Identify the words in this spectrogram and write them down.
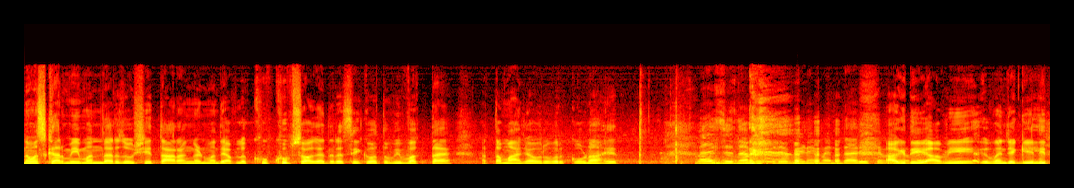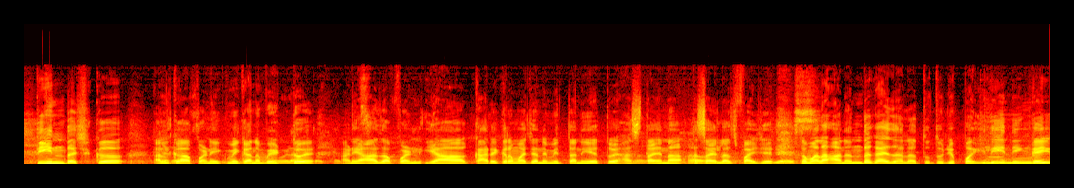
नमस्कार मी मंदार जोशी तारांगणमध्ये आपलं खूप खूप स्वागत. रसिक हो तुम्ही बघताय. आत्ता माझ्याबरोबर कोण आहेत? माझा जुना मित्र पण आहे मंदारीचं अगदी आम्ही म्हणजे गेली तीन दशकं अलका आपण एकमेकांना भेटतोय आणि आज आपण ह्या कार्यक्रमाच्या निमित्ताने येतोय हसताना हसायलाच पाहिजे. तर मला आनंद काय झाला? तू तुझी पहिली इनिंगही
